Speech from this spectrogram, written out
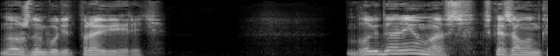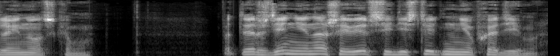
Нужно будет проверить. «Благодарим вас», — сказал он Клейноцкому. «Подтверждение нашей версии действительно необходимо.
